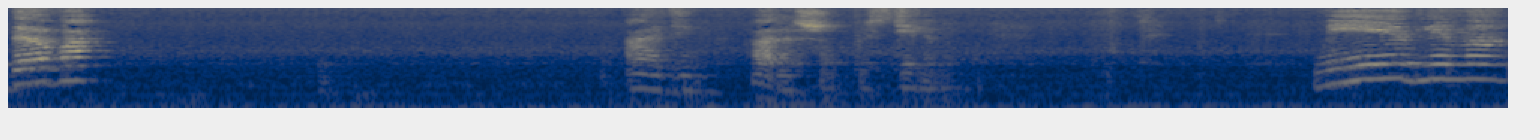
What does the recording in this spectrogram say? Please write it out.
Два. Один. Хорошо. Пустили ногу. Медленно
